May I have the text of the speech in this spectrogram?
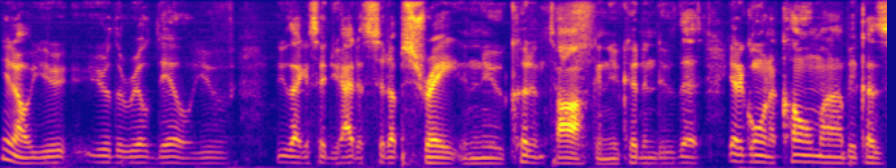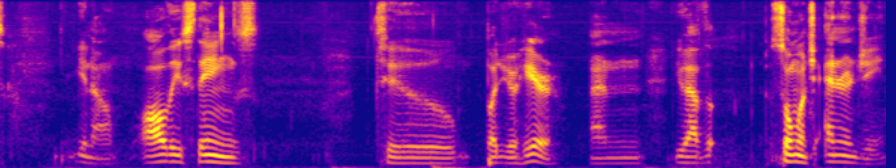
you know, you you're the real deal. You've you like I said, you had to sit up straight, and you couldn't talk, and you couldn't do this. You had to go in a coma because, you know, all these things. To but you're here, and you have so much energy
